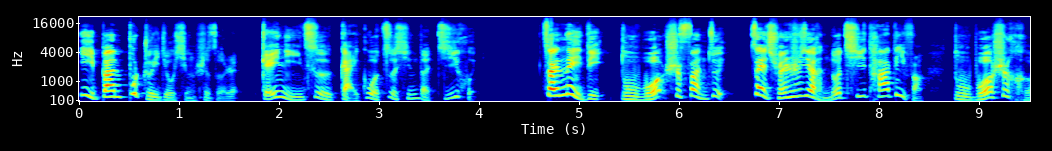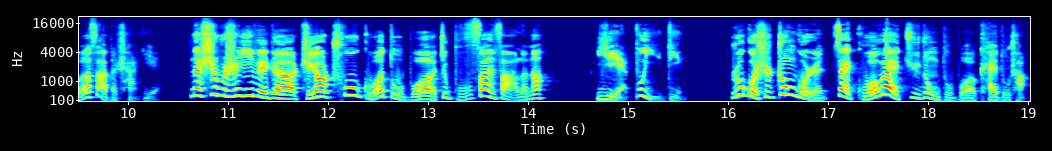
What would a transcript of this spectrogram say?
一般不追究刑事责任，给你一次改过自新的机会。在内地，赌博是犯罪；在全世界很多其他地方，赌博是合法的产业。那是不是意味着只要出国赌博就不犯法了呢？也不一定。如果是中国人在国外聚众赌博开赌场。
